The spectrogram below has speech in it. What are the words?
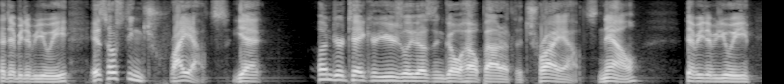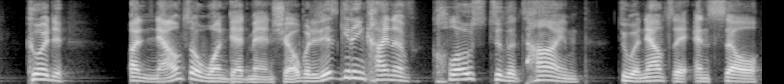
The WWE is hosting tryouts, yet Undertaker usually doesn't go help out at the tryouts. Now, WWE could announce a One Dead Man show, but it is getting kind of close to the time to announce it and sell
